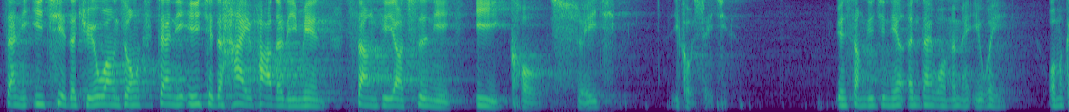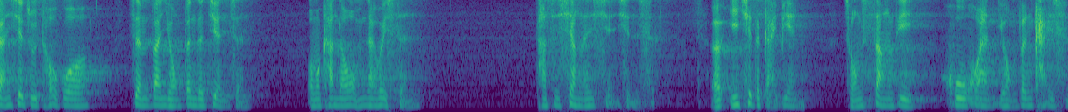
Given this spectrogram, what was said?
在你一切的绝望中，在你一切的害怕的里面，上帝要赐你一口水井，一口水井。愿上帝今天恩待我们每一位。我们感谢主，透过正办永奔的见证。我们看到我们那位神，他是向人显现的神，而一切的改变从上帝呼唤永奔开始，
